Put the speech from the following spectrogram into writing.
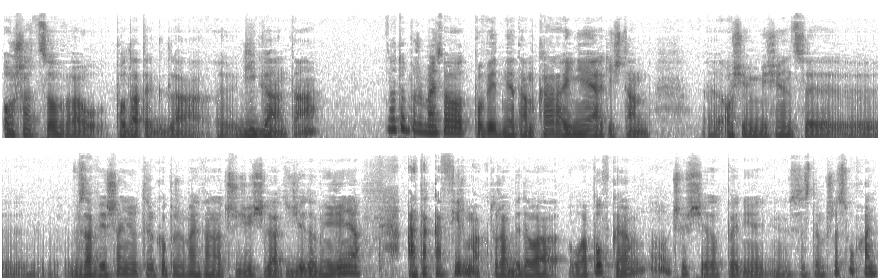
oszacował podatek dla e, giganta, no to proszę Państwa, odpowiednia tam kara i nie jakieś tam e, 8 miesięcy e, w zawieszeniu, tylko proszę Państwa na 30 lat idzie do więzienia, a taka firma, która by dała łapówkę, no oczywiście odpowiedni system przesłuchań,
